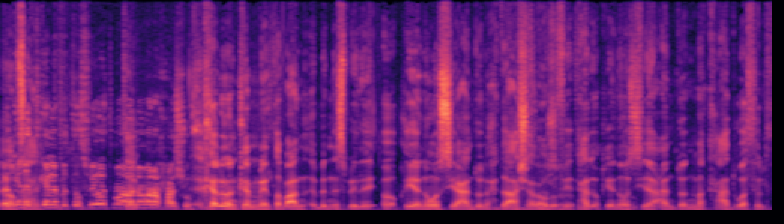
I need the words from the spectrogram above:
لكن صحيح. أتكلم في التصفيات ما طيب. أنا ما راح أشوف. خلونا نكمل. طبعا بالنسبة لاوقيانوسيا عندهم 11 عضو في اتحاد اوقيانوسيا عندهم مقعد وثلث.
